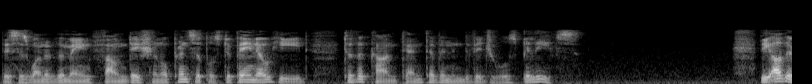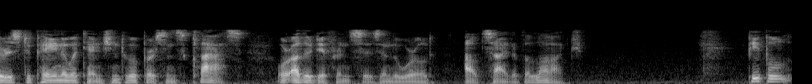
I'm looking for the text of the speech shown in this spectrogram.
This is one of the main foundational principles to pay no heed to the content of an individual's beliefs. The other is to pay no attention to a person's class or other differences in the world outside of the lodge. People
